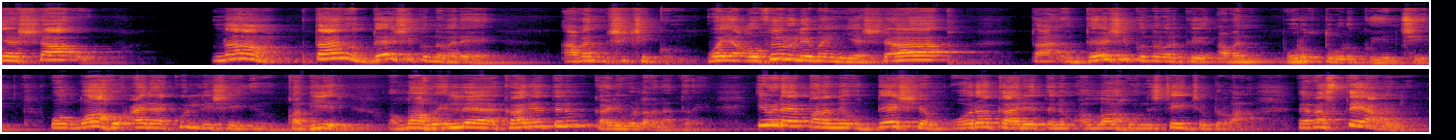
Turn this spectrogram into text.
യശാഉ. നാം താൻ ഉദ്ദേശിക്കുന്നവരെ അവൻ ശിക്ഷിക്കും. വയ ലിമൻ ഷാ താൻ ഉദ്ദേശിക്കുന്നവർക്ക് അവൻ പുറത്തു കൊടുക്കുകയും ചെയ്യും. അല കുല്ലി ഖദീർ. അള്ളാഹു എല്ലാ കാര്യത്തിനും കഴിവുള്ളവൻ അത്രേ ഇവിടെ പറഞ്ഞ ഉദ്ദേശ്യം ഓരോ കാര്യത്തിനും അള്ളാഹു നിശ്ചയിച്ചിട്ടുള്ള വ്യവസ്ഥയാകുന്നു.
